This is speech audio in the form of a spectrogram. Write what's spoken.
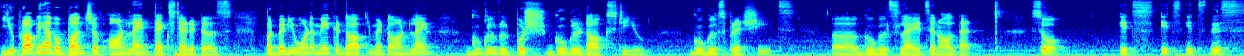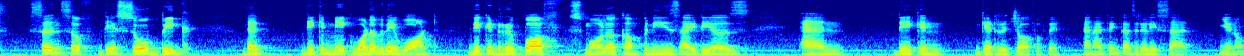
you probably have a bunch of online text editors, but when you want to make a document online, Google will push Google Docs to you, Google spreadsheets, uh, Google Slides, and all that. So it's it's it's this sense of they're so big that they can make whatever they want. They can rip off smaller companies' ideas, and they can get rich off of it. And I think that's really sad, you know?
